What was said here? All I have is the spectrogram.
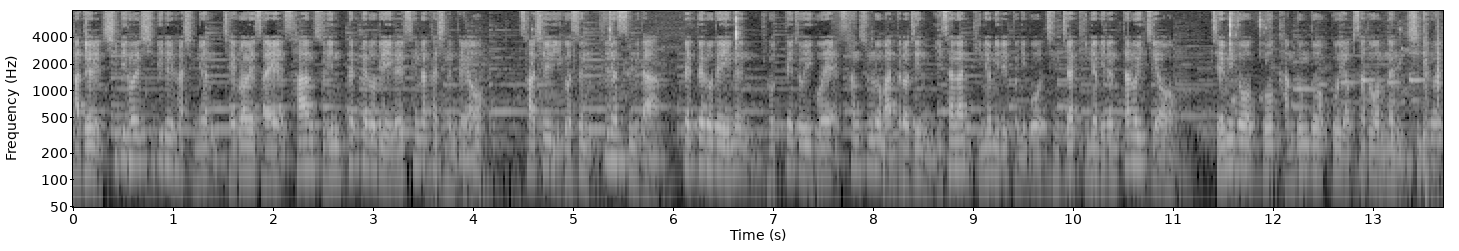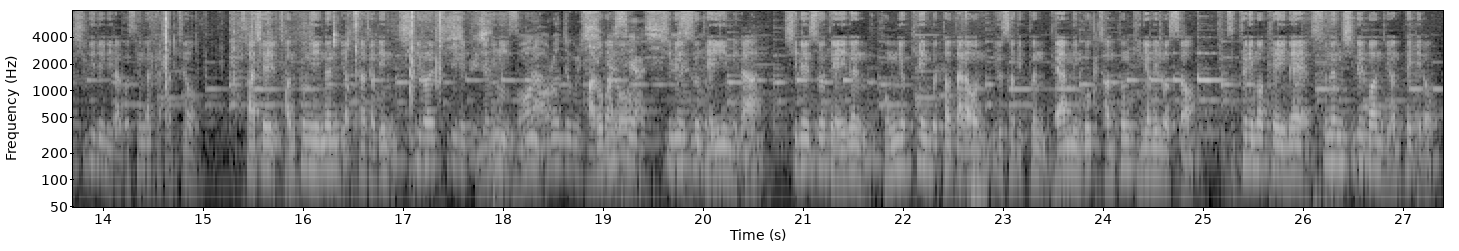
다들 11월 11일 하시면 제과 회사의 사항술인 빼빼로데이를 생각하시는데요. 사실 이것은 틀렸습니다. 빼빼로데이는 롯데조이고의 상술로 만들어진 이상한 기념일일 뿐이고 진짜 기념일은 따로 있지요. 재미도 없고 감동도 없고 역사도 없는 11월 11일이라고 생각하셨죠? 사실 전통이 있는 역사적인 11월 11일 기념일이 뭔 있습니다. 바로바로 11수야, 11수 데이입니다. 11수 데이는 공유 케인부터 따라온 유서 깊은 대한민국 전통 기념일로서 스트리머 케인의 수능 11번 연패 기록,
